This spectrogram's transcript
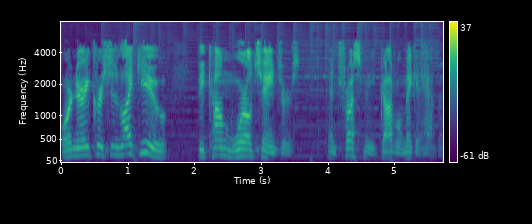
ordinary Christians like you become world changers. And trust me, God will make it happen.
